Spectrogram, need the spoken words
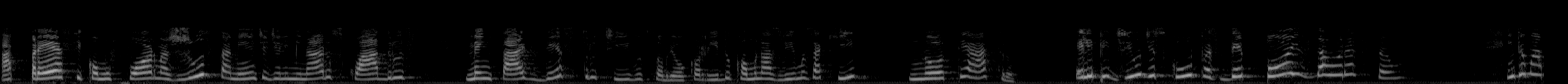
A prece como forma justamente de eliminar os quadros mentais destrutivos sobre o ocorrido, como nós vimos aqui no teatro. Ele pediu desculpas depois da oração. Então, a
